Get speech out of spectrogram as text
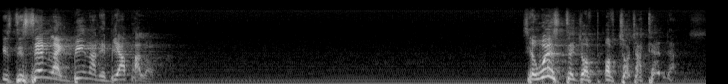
It's the same like being at a beer parlor. It's a wastage of, of church attendance.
